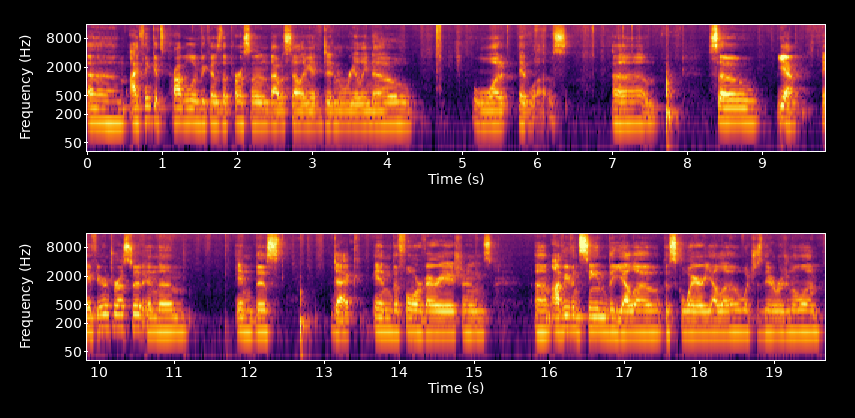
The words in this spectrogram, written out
um, I think it's probably because the person that was selling it didn't really know what it was. Um, so yeah, if you're interested in them, in this deck, in the four variations, um, I've even seen the yellow, the square yellow, which is the original one.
